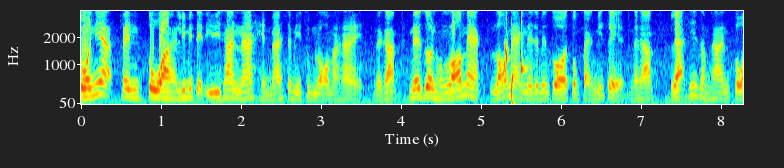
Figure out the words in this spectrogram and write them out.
ตัวเนี้ยเป็นตัว Limited Edition นะ เห็นไหมจะมีซุ้มล้อมาให้นะครับในส่วนของล้อแม็กล้อแม็กเนี่ยจะเป็นตัวตกแต่งพิเศษนะครับและที่สำคัญตัว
